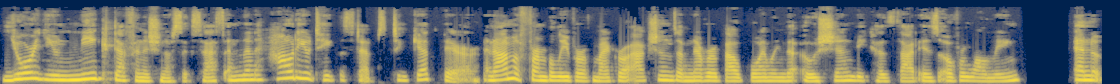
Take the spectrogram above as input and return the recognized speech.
Your unique definition of success. And then how do you take the steps to get there? And I'm a firm believer of micro actions. I'm never about boiling the ocean because that is overwhelming. And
